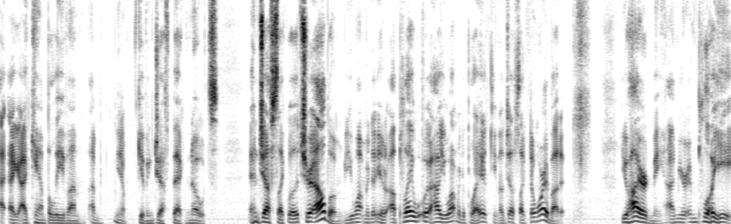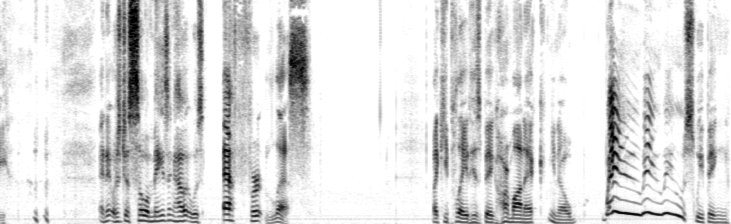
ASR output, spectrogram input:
I, I, I, can't believe I'm, I'm, you know, giving Jeff Beck notes." And Jeff's like, "Well, it's your album. You want me to? You know, I'll play how you want me to play it." You know, Jeff's like, "Don't worry about it. You hired me. I'm your employee." and it was just so amazing how it was effortless. Like he played his big harmonic, you know, woo woo woo sweeping,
